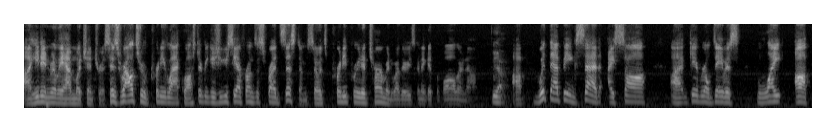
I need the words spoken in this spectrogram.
uh, he didn't really have much interest. His routes were pretty lackluster because UCF runs a spread system, so it's pretty predetermined whether he's going to get the ball or not. Yeah. Uh, with that being said, I saw uh, Gabriel Davis light up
